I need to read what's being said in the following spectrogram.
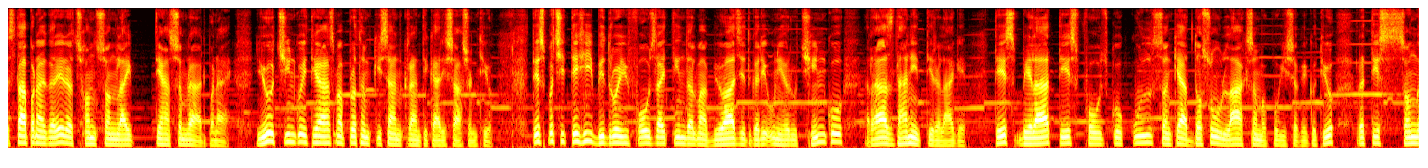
स्थापना गरे र छनसङलाई त्यहाँ सम्राट बनाए। यो चिनको इतिहासमा प्रथम किसान क्रान्तिकारी शासन थियो। त्यसपछि त्यही विद्रोही फौजलाई तीन दलमा विभाजित गरी उनीहरू छिनको राजधानीतिर लागे। त्यस बेला त्यस फौजको कुल सङ्ख्या दसौँ लाखसम्म पुगिसकेको थियो र त्यससँग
